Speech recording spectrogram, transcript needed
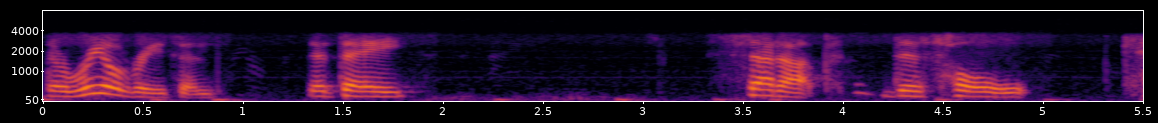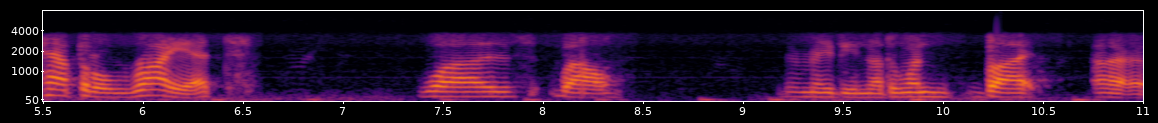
the real reason that they set up this whole Capitol riot was well, there may be another one, but uh,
